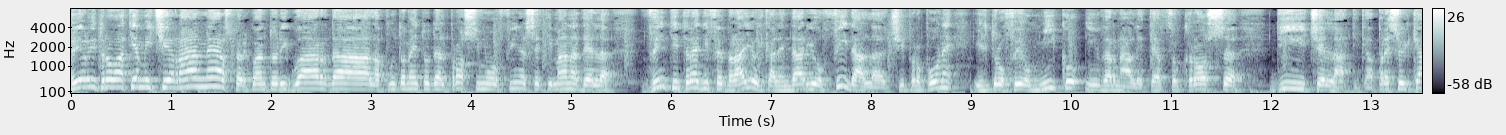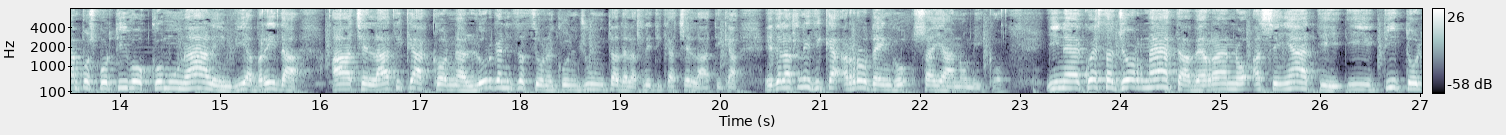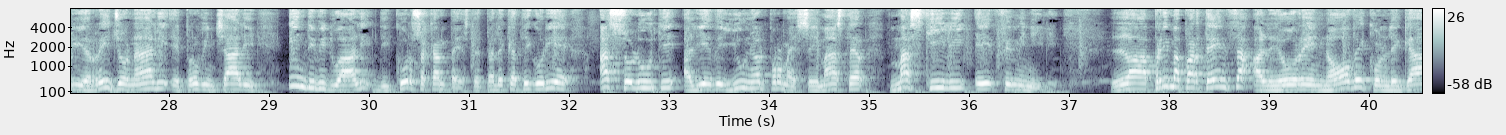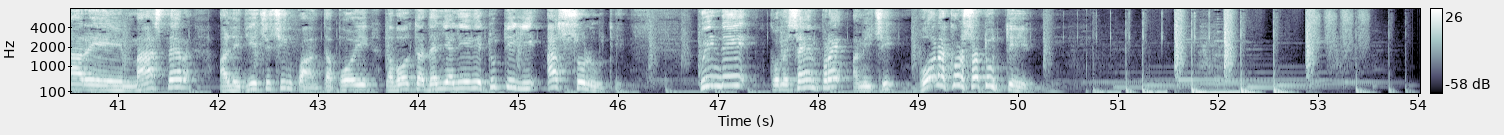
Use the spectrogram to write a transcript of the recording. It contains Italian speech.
Ben ritrovati amici runners per quanto riguarda l'appuntamento del prossimo fine settimana del 23 di febbraio il calendario Fidal ci propone il trofeo Mico invernale terzo cross di Cellatica. Presso il campo sportivo comunale in via Breda a Cellatica con l'organizzazione congiunta dell'Atletica Cellatica e dell'Atletica Rodengo Saiano Mico. In questa giornata verranno assegnati i titoli regionali e provinciali individuali di corsa campestre per le categorie assoluti, allieve junior, promesse e master maschili e femminili. La prima partenza alle ore 9 con le gare master alle 10.50, poi la volta degli allievi e tutti gli assoluti. Quindi, come sempre, amici, buona corsa a tutti!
